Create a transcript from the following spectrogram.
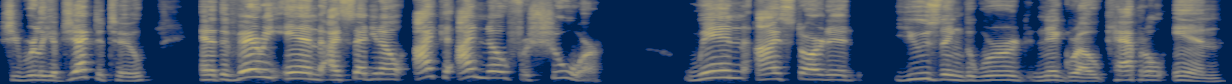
she really objected to. And at the very end, I said, you know, I I know for sure when I started using the word Negro, capital N,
